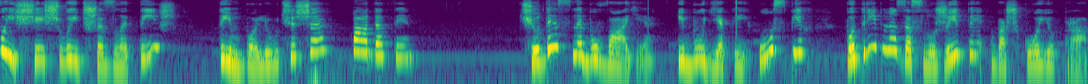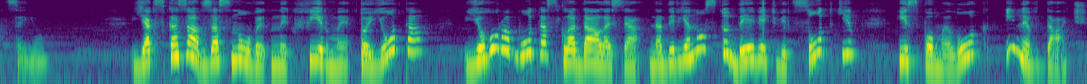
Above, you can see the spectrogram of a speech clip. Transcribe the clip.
вище й швидше злетиш, тим болючіше падати. Чудес не буває, і будь-який успіх потрібно заслужити важкою працею. Як сказав засновник фірми Toyota, його робота складалася на 99% із помилок і невдач.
